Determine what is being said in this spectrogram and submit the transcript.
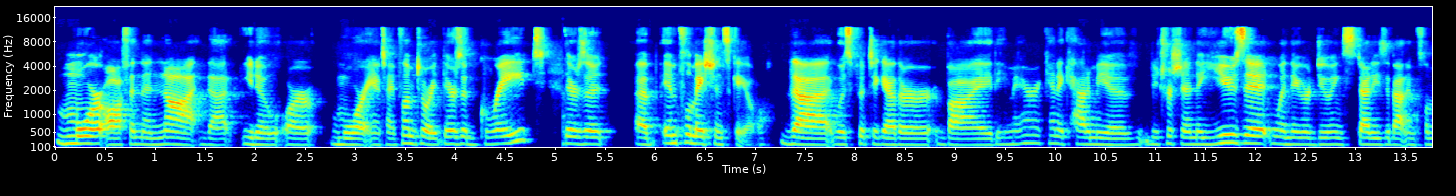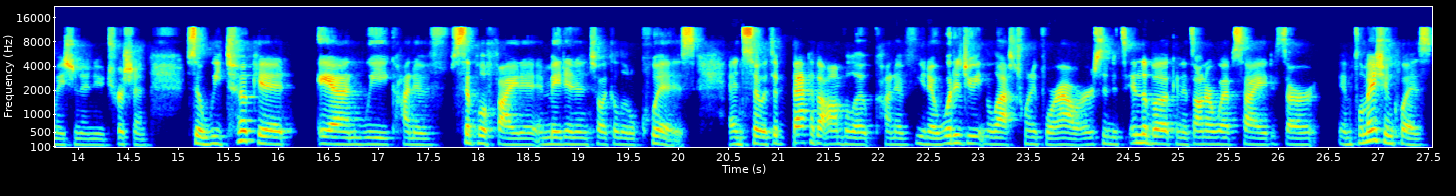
more often than not that you know are more anti-inflammatory. There's a great there's a a inflammation scale that was put together by the American Academy of Nutrition. And they use it when they were doing studies about inflammation and nutrition. So we took it and we kind of simplified it and made it into like a little quiz. And so it's a back of the envelope kind of, you know, what did you eat in the last 24 hours? And it's in the book and it's on our website. It's our inflammation quiz.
